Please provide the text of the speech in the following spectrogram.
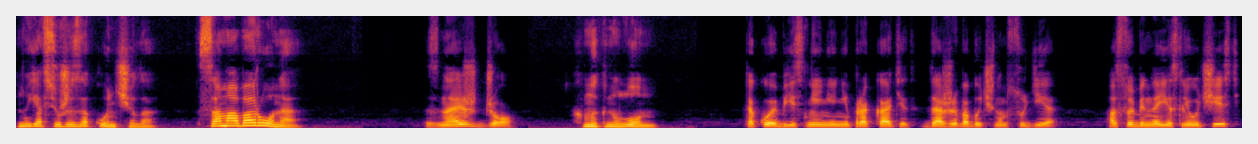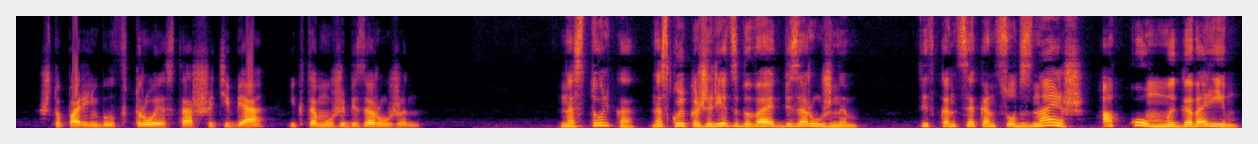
но я все же закончила. Самооборона. «Знаешь, Джо», — хмыкнул он, — «такое объяснение не прокатит даже в обычном суде особенно если учесть, что парень был втрое старше тебя и к тому же безоружен. Настолько, насколько жрец бывает безоружным. Ты в конце концов знаешь, о ком мы говорим?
